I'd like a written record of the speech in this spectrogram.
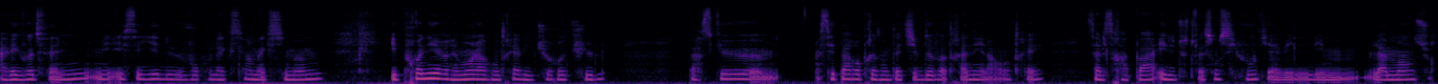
avec votre famille, mais essayez de vous relaxer un maximum et prenez vraiment la rentrée avec du recul parce que euh, c'est pas représentatif de votre année la rentrée, ça le sera pas, et de toute façon c'est vous qui avez la main sur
